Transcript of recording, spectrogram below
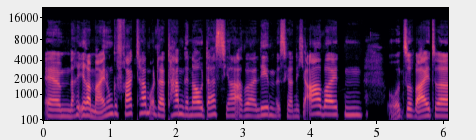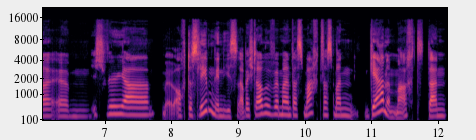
ähm, nach ihrer Meinung gefragt haben. Und da kam genau das, ja, aber Leben ist ja nicht arbeiten und so weiter. Ähm, ich will ja auch das Leben genießen. Aber ich glaube, wenn man was macht, was man gerne macht, dann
